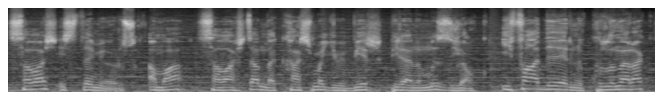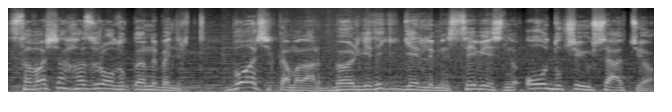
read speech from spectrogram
Savaş istemiyoruz ama savaştan da kaçma gibi bir planımız yok. İfadelerini kullanarak savaşa hazır olduklarını belirtti. Bu açıklamalar bölgedeki gerilimin seviyesini oldukça yükseltiyor.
